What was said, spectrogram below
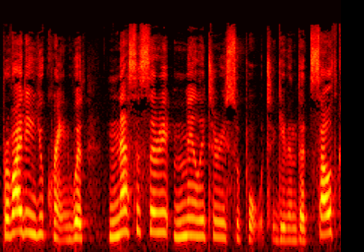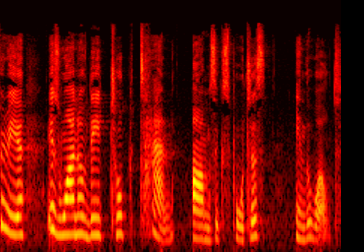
providing Ukraine with necessary military support, given that South Korea is one of the top 10 arms exporters in the world.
